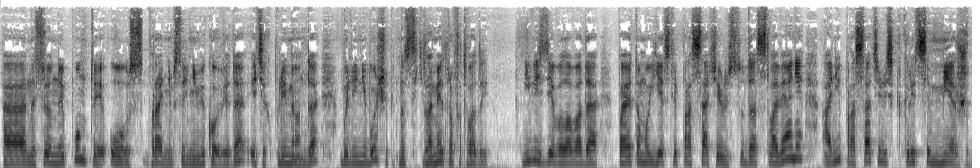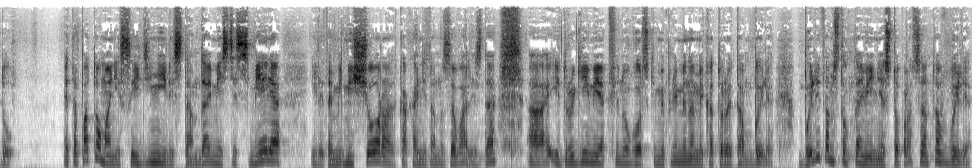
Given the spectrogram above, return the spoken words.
э, населенные пункты у, в раннем средневековье да, этих племен да, были не больше 15 километров от воды не везде была вода, поэтому если просачивались туда славяне, они просачивались, как говорится, между это потом они соединились там, да, вместе с Меря или там Мещера, как они там назывались, да, а, и другими финно-угорскими племенами, которые там были. Были там столкновения, сто процентов были.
